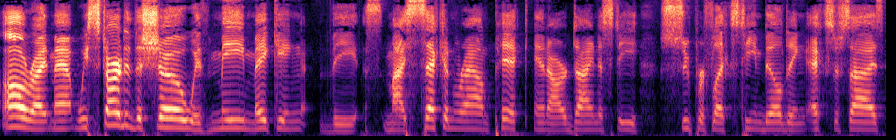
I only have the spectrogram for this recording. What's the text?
All right, Matt. We started the show with me making the my second round pick in our dynasty superflex team building exercise.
